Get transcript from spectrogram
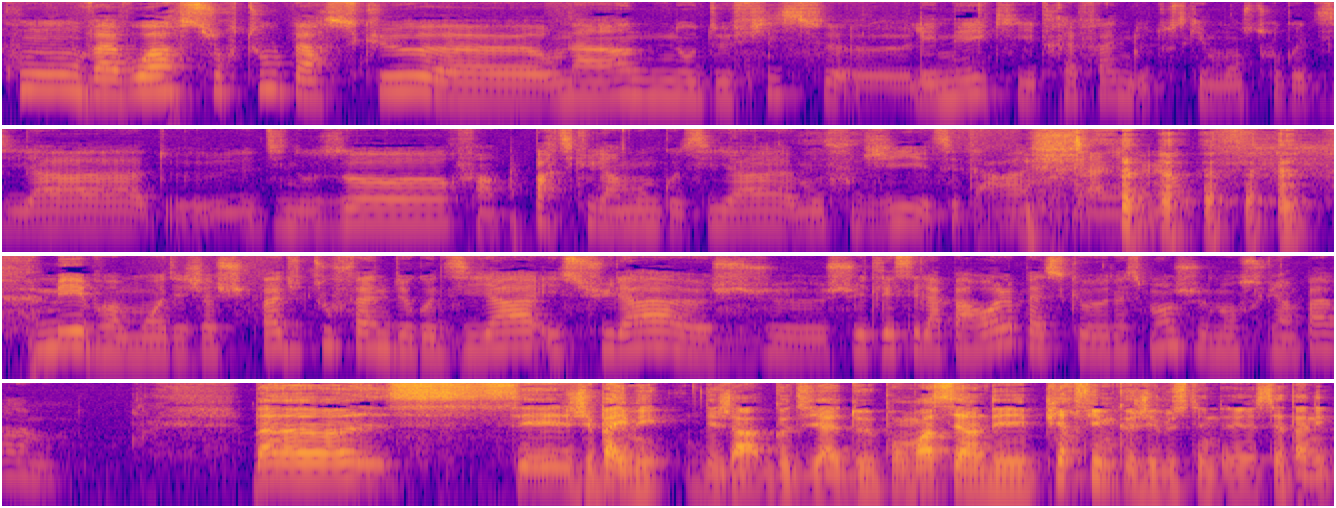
qu'on va voir surtout parce que euh, on a un de nos deux fils, euh, l'aîné, qui est très fan de tout ce qui est monstre Godzilla, de dinosaures, enfin particulièrement Godzilla, Mont Fuji, etc. Mais bon, moi déjà, je suis pas du tout fan de Godzilla et celui-là, je, je vais te laisser la parole parce que honnêtement, je m'en souviens pas vraiment. Ben, c'est, j'ai pas aimé déjà Godzilla 2. Pour moi, c'est un des pires films que j'ai vu cette année.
